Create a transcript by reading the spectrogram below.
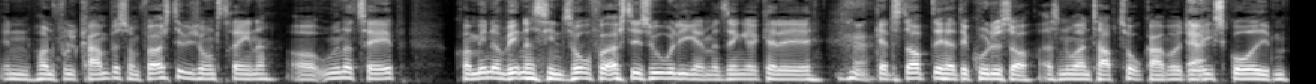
en håndfuld kampe som første divisionstræner, og uden at tabe, kom ind og vinder sine to første i Superligaen. Man tænker, kan det, kan det stoppe det her? Det kunne det så. Altså, nu har han tabt to kampe, og det er ikke skåret i dem.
